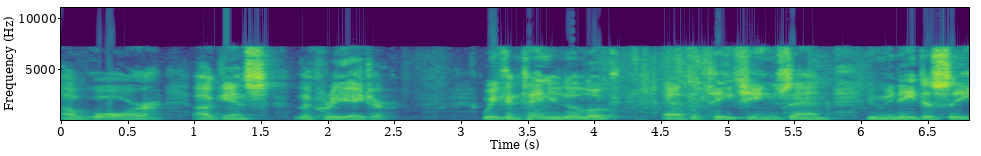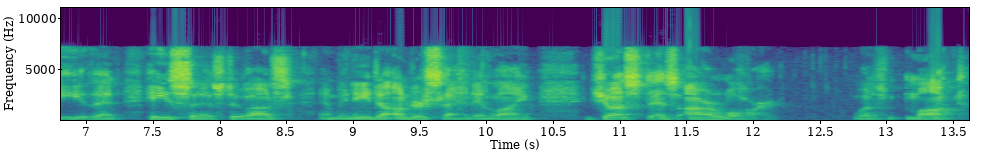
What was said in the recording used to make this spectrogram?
of war against the Creator. We continue to look at the teachings, and we need to see that He says to us, and we need to understand in life, just as our Lord was mocked,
